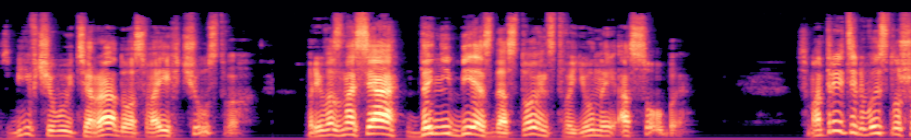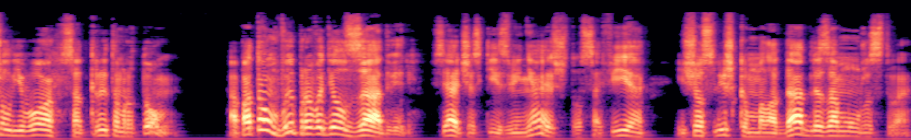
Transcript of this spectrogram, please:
сбивчивую тираду о своих чувствах, превознося до небес достоинства юной особы. Смотритель выслушал его с открытым ртом, а потом выпроводил за дверь, всячески извиняясь, что София еще слишком молода для замужества.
